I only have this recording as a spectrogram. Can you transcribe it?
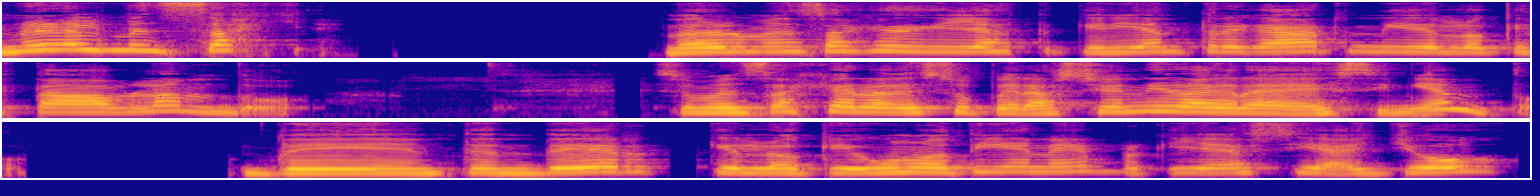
no era el mensaje. No era el mensaje que ella quería entregar ni de lo que estaba hablando. Su mensaje era de superación y de agradecimiento, de entender que lo que uno tiene, porque ella decía, yo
